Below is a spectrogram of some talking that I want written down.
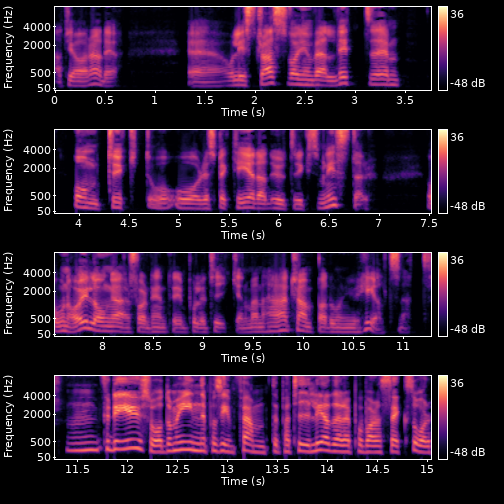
att göra det. Eh, och Liz Truss var ju en väldigt eh, omtyckt och, och respekterad utrikesminister. hon har ju lång erfarenhet i politiken, men här trampade hon ju helt snett. Mm, för det är ju så, de är inne på sin femte partiledare på bara sex år.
